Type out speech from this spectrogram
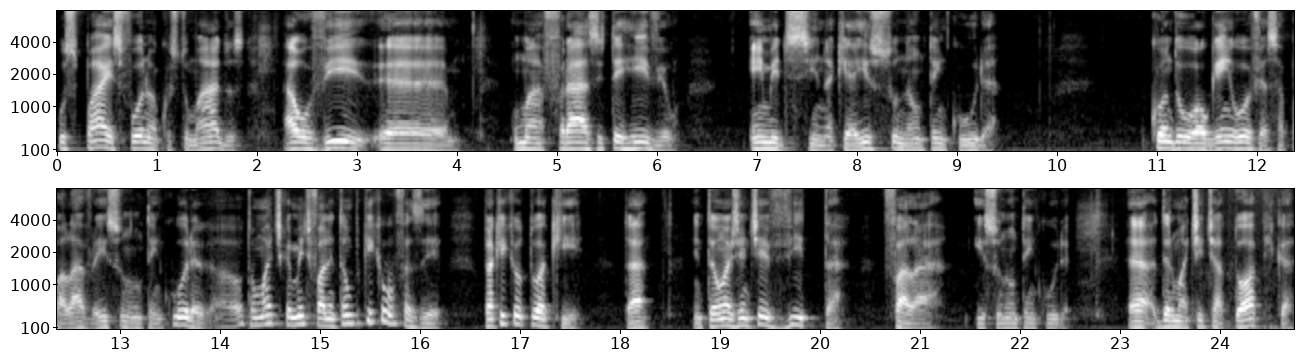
os pais foram acostumados a ouvir é, uma frase terrível em medicina, que é isso não tem cura. Quando alguém ouve essa palavra, isso não tem cura, automaticamente fala, então por que, que eu vou fazer? Para que, que eu estou aqui? Tá? Então a gente evita falar, isso não tem cura. A dermatite atópica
